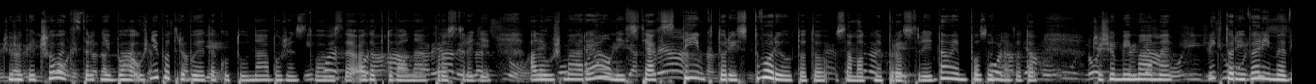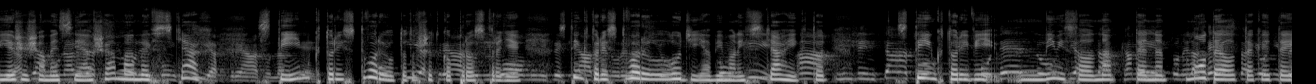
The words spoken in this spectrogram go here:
Čiže keď človek stretne Boha, už nepotrebuje takú tú náboženstvo, aby sa adaptoval na prostredie, ale už má reálny vzťah s tým, ktorý stvoril toto samotné prostredie. Dávam pozor na toto. Čiže my máme, my, ktorí veríme v Ježiša Mesiáša, máme vzťah s tým, ktorý stvoril toto všetko prostredie. S tým, ktorý stvoril ľudí, aby mali vzťahy. Ktorý, s tým, ktorý vy, vymyslel na ten model takej tej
